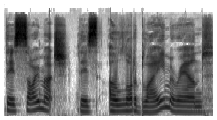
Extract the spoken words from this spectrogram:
there's so much there's a lot of blame around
